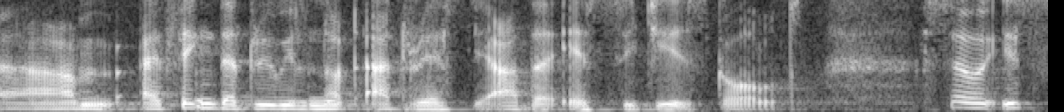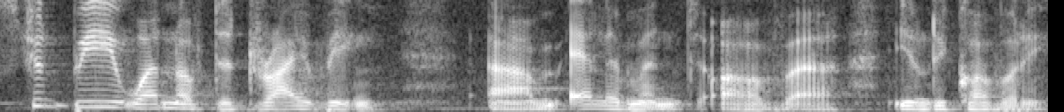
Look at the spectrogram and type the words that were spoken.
I think that we will not address the other SDGs goals. So it should be one of the driving um, element of uh, in recovery.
